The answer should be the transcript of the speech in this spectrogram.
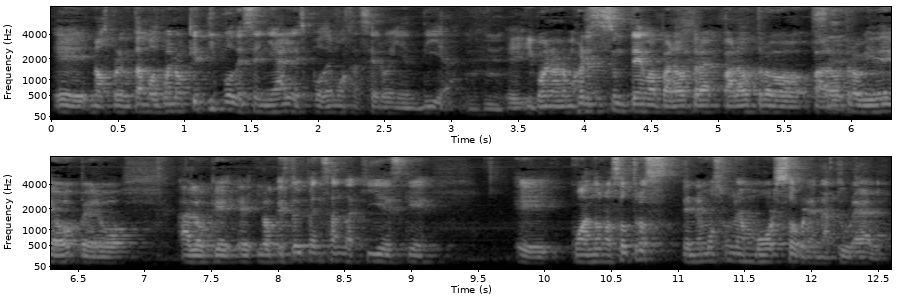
eh, nos preguntamos, bueno, ¿qué tipo de señales podemos hacer hoy en día? Eh, y bueno, a lo mejor ese es un tema para, otra, para, otro, para otro video, pero a lo que, eh, lo que estoy pensando aquí es que cuando nosotros tenemos un amor sobrenatural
